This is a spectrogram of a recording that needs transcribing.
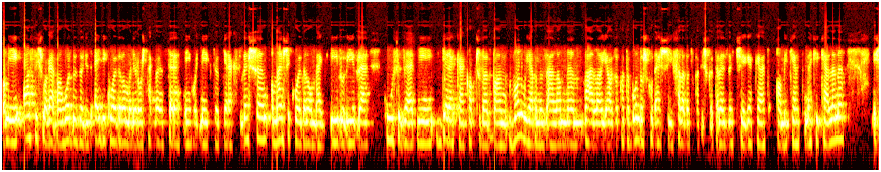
ami azt is magában hordozza, hogy az egyik oldalon Magyarország nagyon szeretné, hogy még több gyerek szülessen, a másik oldalon meg évről évre 20 ezernyi gyerekkel kapcsolatban valójában az állam nem vállalja azokat a gondoskodási feladatokat és kötelezettségeket, amiket neki kellene. És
